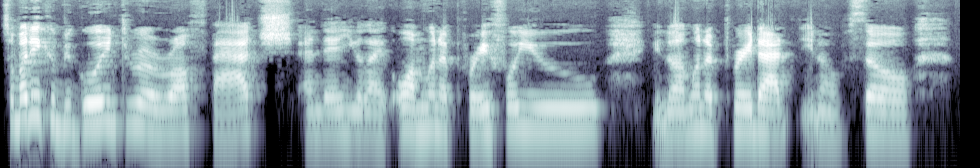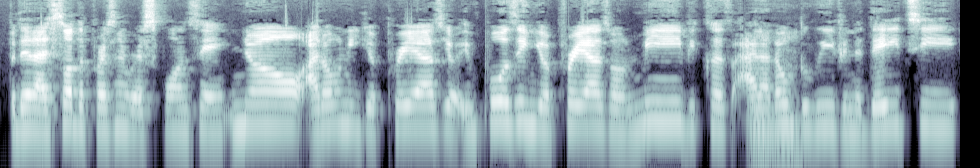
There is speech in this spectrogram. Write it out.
somebody could be going through a rough patch and then you're like oh i'm gonna pray for you. You know i'm gonna pray that you know. So but then I saw the person respond saying, No, I don't need your prayers. You're imposing your prayers on me because I, I don't Mhm. believe in the deity.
